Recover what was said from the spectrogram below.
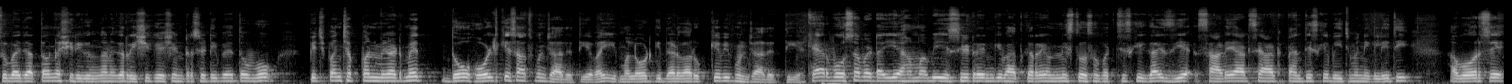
सुबह जाता हूँ ना श्री गंगानगर ऋषिकेश इंटरसिटी पे तो वो पिचपन छप्पन मिनट में दो होल्ड के साथ पहुँचा देती है भाई। मलोड की दड़वा रुक के भी पहुँचा देती है। खैर, वो सब हटाइए। हम अभी इसी ट्रेन की बात कर रहे हैं, उन्नीस दो सौ पच्चीस की। गाइज़ ये साढ़े आठ से आठ पैंतीस के बीच में निकली थी, अब और से,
